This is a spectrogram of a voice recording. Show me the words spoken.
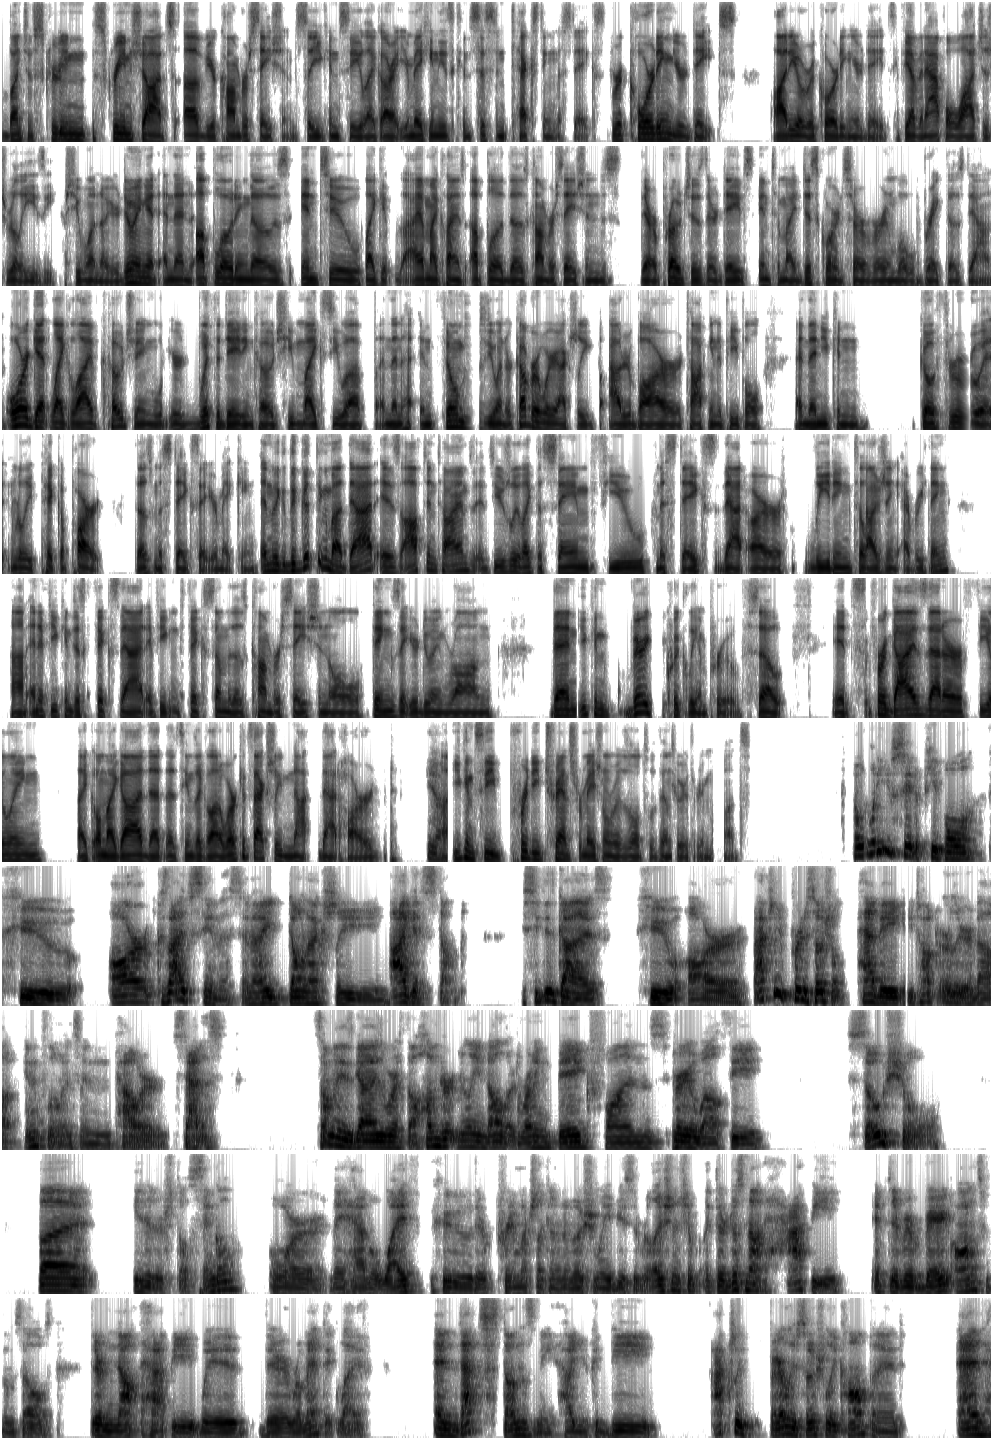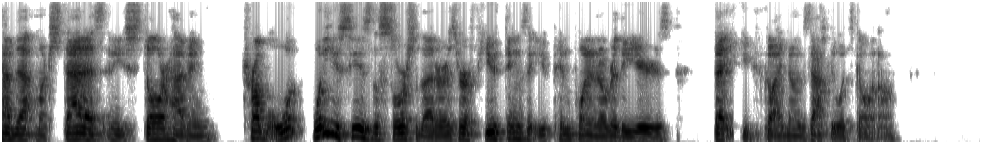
bunch of screen screenshots of your conversations so you can see like all right you're making these consistent texting mistakes. Recording your dates audio recording your dates. If you have an apple watch it's really easy. She won't know you're doing it. And then uploading those into like i have my clients upload those conversations their approaches their dates into my discord server and we'll break those down or get like live coaching you're with a dating coach he mics you up and then and films you undercover where you're actually out at a bar or talking to people and then you can go through it and really pick apart those mistakes that you're making. And the, the good thing about that is oftentimes it's usually like the same few mistakes that are leading to lodging everything. Um, and if you can just fix that, if you can fix some of those conversational things that you're doing wrong, then you can very quickly improve. So it's for guys that are feeling like, oh my God, that, that seems like a lot of work. It's actually not that hard. Yeah. Uh, you can see pretty transformational results within two or three months. And what do you say to people who are because I've seen this and I don't actually I get stumped. You see these guys who are actually pretty social, have a you talked earlier about influence and power status. Some of these guys worth a hundred million dollars, running big funds, very wealthy, social, but either they're still single or they have a wife who they're pretty much like in an emotionally abusive relationship. Like they're just not happy if they're very honest with themselves, they're not happy with their romantic life. And that stuns me how you could be actually fairly socially competent and have that much status and you still are having trouble. What what do you see as the source of that? Or is there a few things that you've pinpointed over the years that you could go, I know exactly what's going on?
